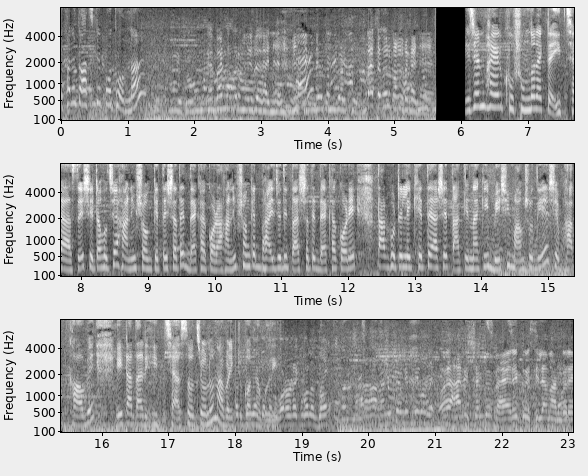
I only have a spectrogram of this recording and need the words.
এখানে তো আজকে প্রথম না? হ্যাঁ মিজান ভাইয়ের খুব সুন্দর একটা ইচ্ছা আছে সেটা হচ্ছে হানিফ সংকেতের সাথে দেখা করা। হানিফ সংকেত ভাই যদি তার সাথে দেখা করে তার হোটেলে খেতে আসে তাকে নাকি বেশি মাংস দিয়ে সে ভাত খাওয়াবে এটা তার ইচ্ছা। সো চলুন আবার একটু কথা বলি। হানির সঙ্গে বাইরে কইছিলাম আন্দরে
